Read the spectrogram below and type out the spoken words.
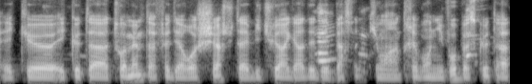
et que et que t'as toi-même t'as fait des recherches, tu t'es habitué à regarder des personnes qui ont un très bon niveau parce que t'as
